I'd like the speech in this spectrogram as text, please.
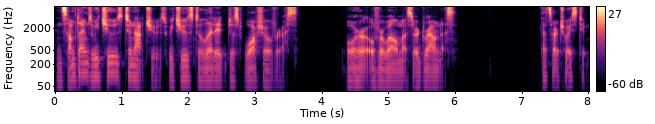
And sometimes we choose to not choose. We choose to let it just wash over us or overwhelm us or drown us. That's our choice too.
